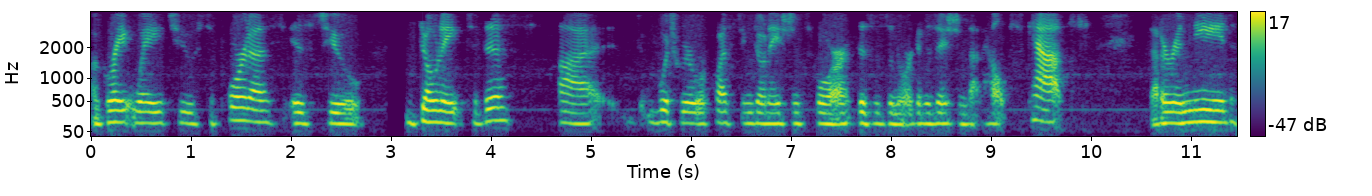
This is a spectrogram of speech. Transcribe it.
a great way to support us is to donate to this, uh, which we're requesting donations for. This is an organization that helps cats that are in need.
